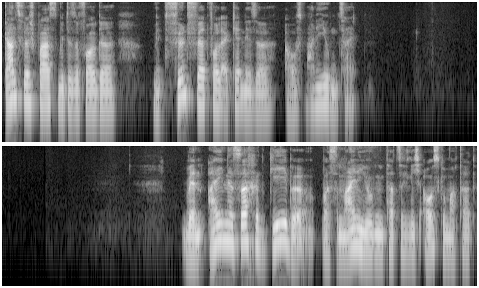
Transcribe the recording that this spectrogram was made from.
Ganz viel Spaß mit dieser Folge mit fünf wertvollen Erkenntnissen aus meiner Jugendzeit. Wenn eine Sache gäbe, was meine Jugend tatsächlich ausgemacht hat,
